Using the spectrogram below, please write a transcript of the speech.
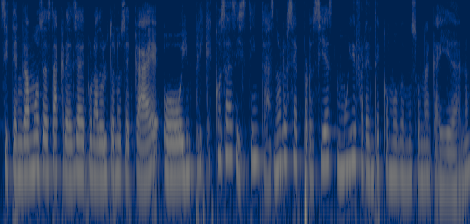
si tengamos esta creencia de que un adulto no se cae o implique cosas distintas, no lo sé, pero sí es muy diferente cómo vemos una caída, ¿no?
